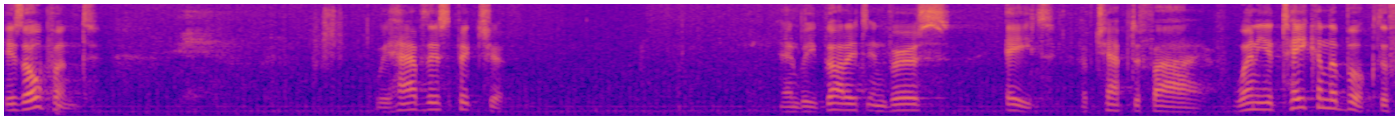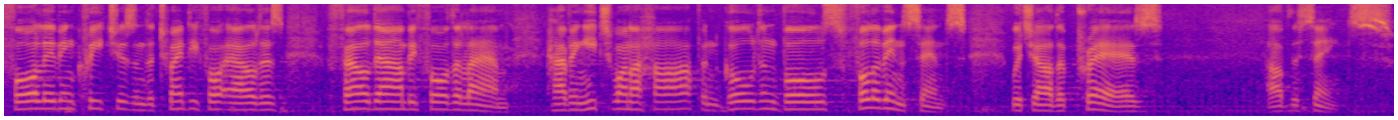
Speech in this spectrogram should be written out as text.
is opened, we have this picture. And we've got it in verse 8 of chapter 5. When he had taken the book, the four living creatures and the 24 elders fell down before the Lamb, having each one a harp and golden bowls full of incense, which are the prayers of the saints.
